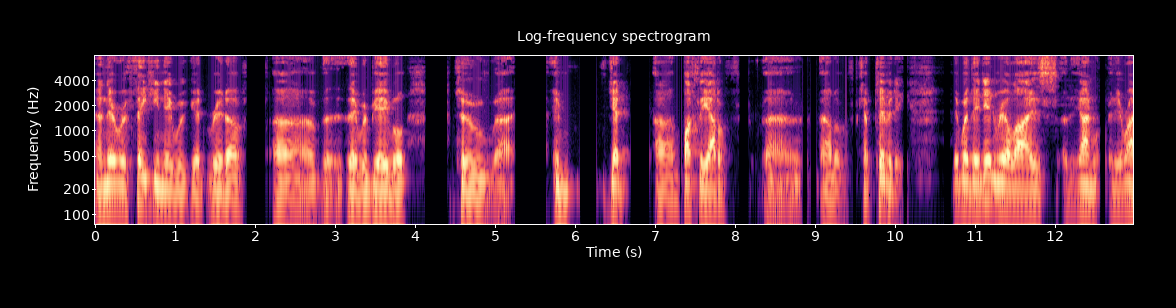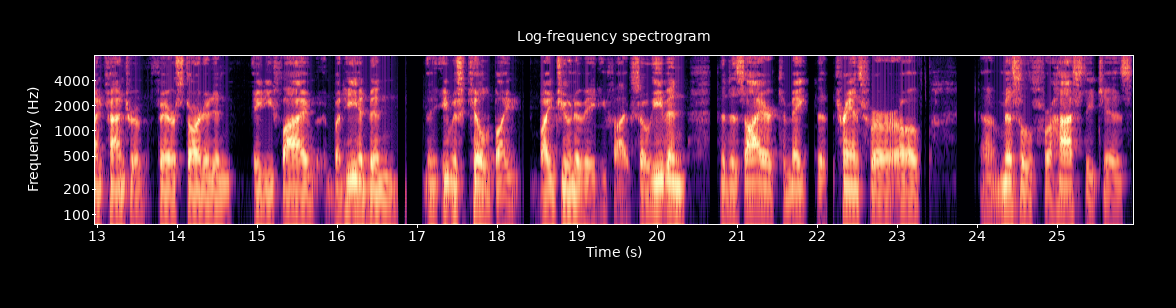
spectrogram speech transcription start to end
And they were thinking they would get rid of uh, they would be able to uh, get uh, Buckley out of uh, out of captivity. What they didn't realize, the, the Iran Contra affair started in '85, but he had been he was killed by by June of '85. So even the desire to make the transfer of uh, missiles for hostages,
